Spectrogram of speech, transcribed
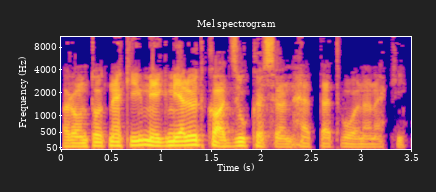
rontott neki, még mielőtt Kadzu köszönhetett volna neki.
